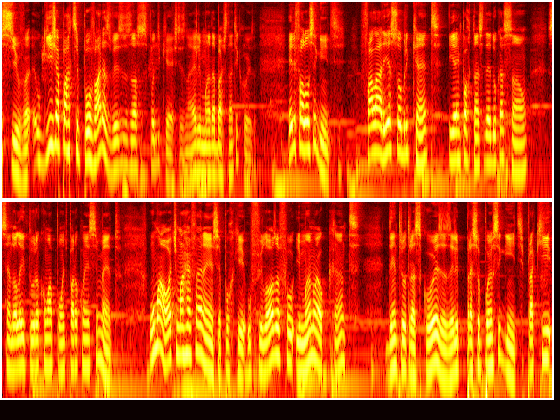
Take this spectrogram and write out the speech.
Silva. O Gui já participou várias vezes dos nossos podcasts, né? Ele manda bastante coisa. Ele falou o seguinte: falaria sobre Kant e a importância da educação, sendo a leitura como a ponte para o conhecimento. Uma ótima referência, porque o filósofo Immanuel Kant, dentre outras coisas, ele pressupõe o seguinte: para que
